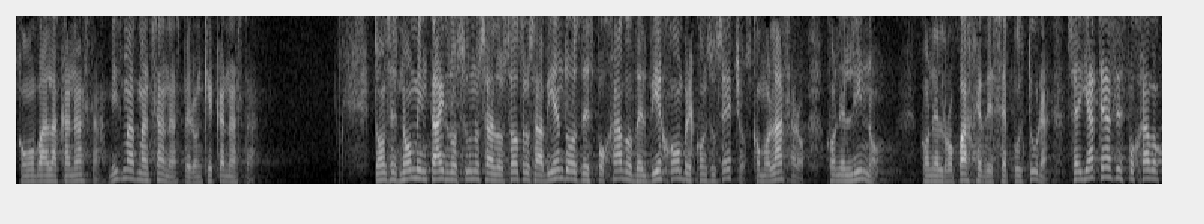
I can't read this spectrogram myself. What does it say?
¿cómo va la canasta? Mismas manzanas, pero ¿en qué canasta? Entonces no mintáis los unos a los otros, habiéndoos despojado del viejo hombre con sus hechos, como Lázaro, con el lino, con el ropaje de sepultura. O sea, ya te has despojado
